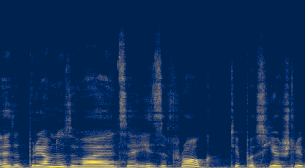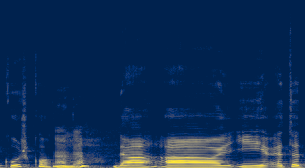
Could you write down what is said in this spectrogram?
этот прием называется "eat the frog", типа съешь лягушку. А, да? Да, а, и этот,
